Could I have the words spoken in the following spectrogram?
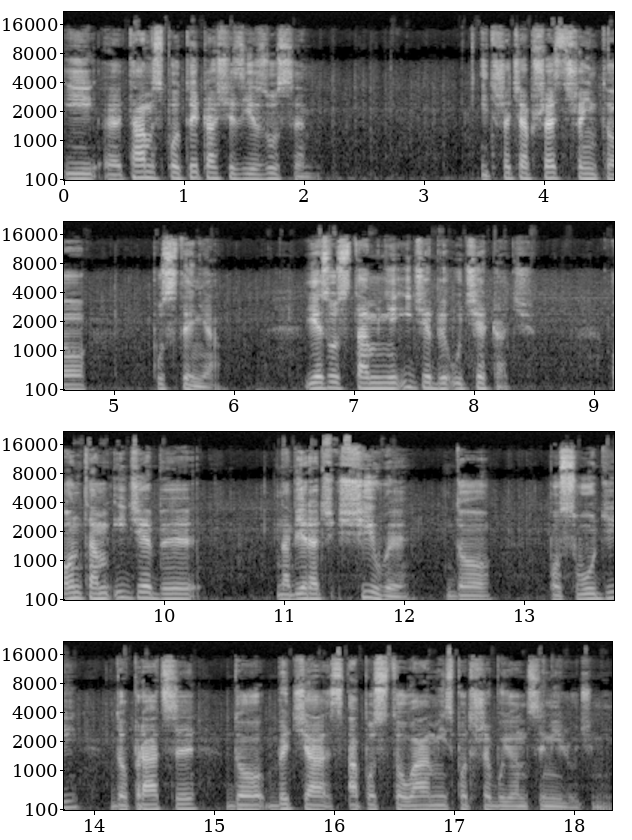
i e, tam spotyka się z Jezusem. I trzecia przestrzeń to pustynia. Jezus tam nie idzie, by uciekać. On tam idzie, by nabierać siły do posługi, do pracy, do bycia z apostołami, z potrzebującymi ludźmi.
